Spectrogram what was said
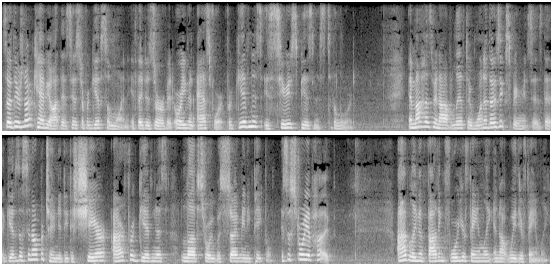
So there's no caveat that says to forgive someone if they deserve it or even ask for it. Forgiveness is serious business to the Lord. And my husband and I have lived through one of those experiences that gives us an opportunity to share our forgiveness love story with so many people. It's a story of hope. I believe in fighting for your family and not with your family,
